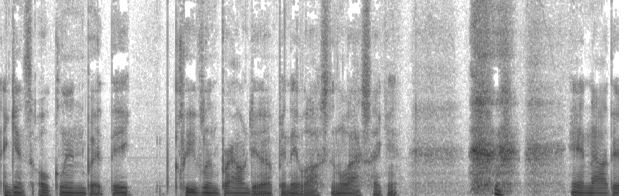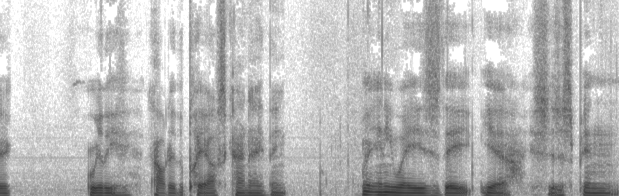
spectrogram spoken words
against Oakland, but they Cleveland browned it up and they lost in the last second. and now they're really out of the playoffs, kind of, I think. But, anyways, they, yeah, it's just been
